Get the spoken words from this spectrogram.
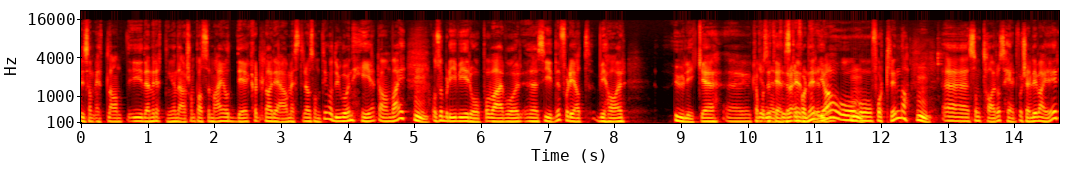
liksom et eller annet i den retningen der som passer meg, og det klarer jeg å mestre, og sånne ting, og du går en helt annen vei. Og så blir vi rå på hver vår eh, side, fordi at vi har ulike eh, kapasiteter og evner ja, og, og, og fortrinn da, eh, som tar oss helt forskjellige veier.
